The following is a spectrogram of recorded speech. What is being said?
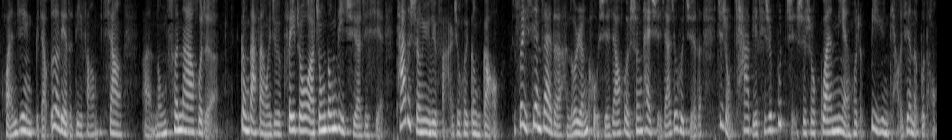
环境比较恶劣的地方，像呃农村呐或者。更大范围就是非洲啊、中东地区啊这些，它的生育率反而就会更高。所以现在的很多人口学家或者生态学家就会觉得，这种差别其实不只是说观念或者避孕条件的不同，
